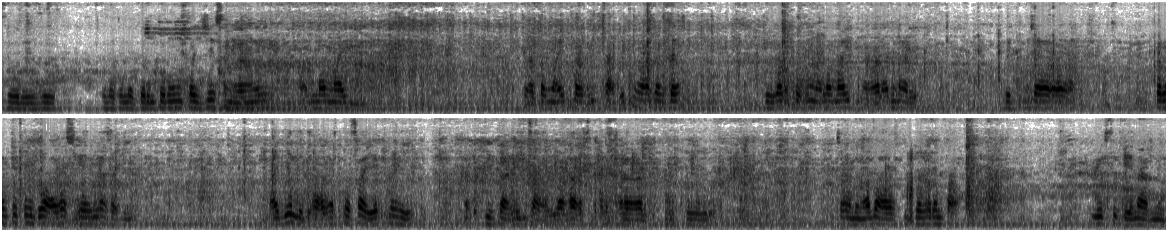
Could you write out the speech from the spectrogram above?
आता पोरीचं तुला तुला करून करून पैसे सांगणार माहीत नाही. ते आता माहीत लागली शाळेत माझ्याकडे सुरुवात करून मला माहीत घ्यावं लागणार आहे. ते तुमच्यापर्यंत तो जो आवाज येण्यासाठी. पाहिजे तो आवाज तसा येत नाही. ती गाडीचा आवाज खडखड कुरकुर. त्यामुळे माझा आवाज तुमच्यापर्यंत व्यवस्थित येणार नाही.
